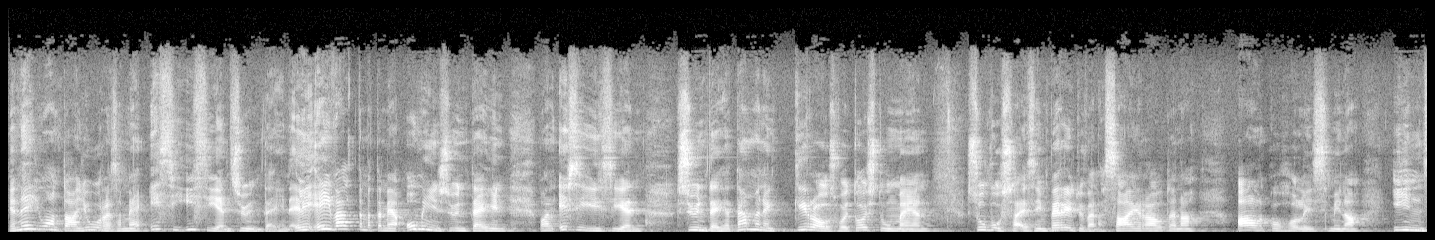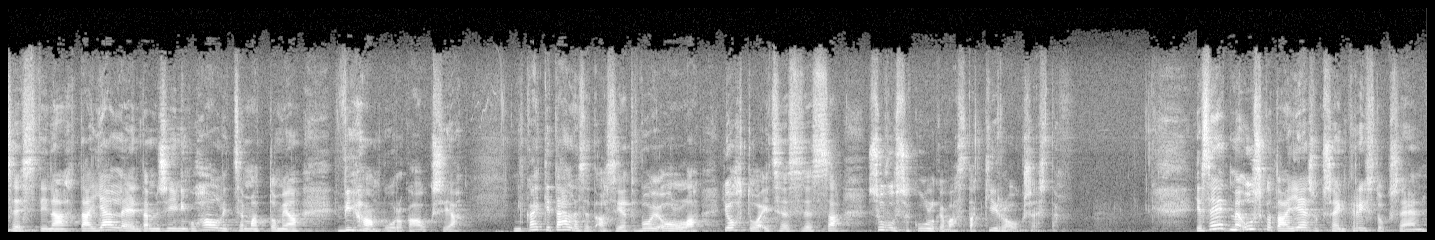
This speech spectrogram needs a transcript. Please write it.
Ja ne juontaa juurensa meidän esi-isien synteihin. Eli ei välttämättä meidän omiin synteihin, vaan esi-isien synteihin. Ja tämmöinen kirous voi toistua meidän suvussa esim. periytyvänä sairautena, alkoholismina, insestinä tai jälleen tämmöisiä niin hallitsemattomia vihanpurkauksia. Niin kaikki tällaiset asiat voi olla, johtua itse asiassa suvussa kulkevasta kirouksesta. Ja se, että me uskotaan Jeesukseen Kristukseen,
